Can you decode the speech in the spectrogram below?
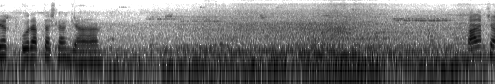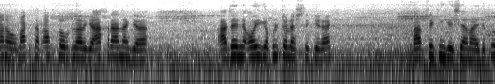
yer o'rab tashlangan. Manimcha anavi maktab avtobuslariga охранаga отдельный oyiga pul to'lashsa kerak. Baribir tekinga ishlamaydiku.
